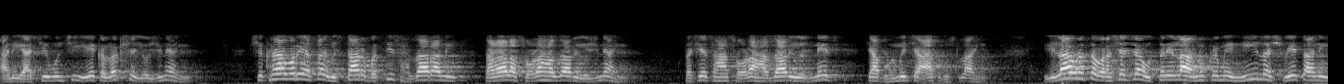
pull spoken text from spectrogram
आणि याची उंची एक लक्ष योजने आहे. शिखरावर याचा विस्तार बत्तीस हजार आणि तळाला सोळा हजार योजने आहे. तसेच हा सोळा हजार योजनेच त्या भूमीच्या आत घुसला आहे. इलाव्रत वर्षाच्या उत्तरेला अनुक्रमे नील श्वेत आणि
